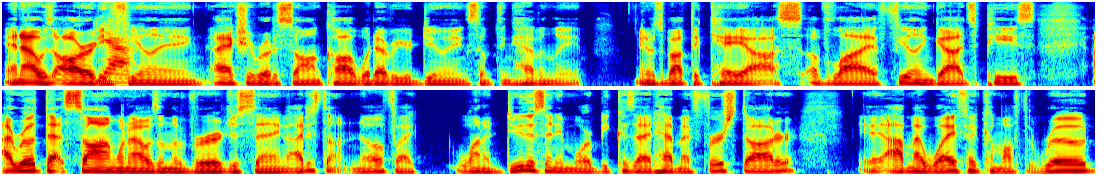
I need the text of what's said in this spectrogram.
And i was already Yeah. feeling i actually wrote a song called whatever you're doing something heavenly. And it was about the chaos of life feeling god's peace. I wrote that song when i was on the verge of saying i just don't know if i want to do this anymore because i'd had my first daughter. Uh, my wife had come off the road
